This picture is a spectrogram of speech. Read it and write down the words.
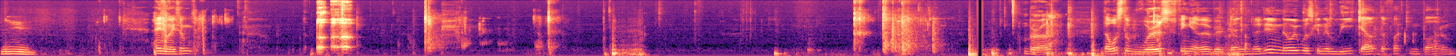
Mm. Anyways, I'm. Bro, that was the worst thing I've ever done. I didn't know it was gonna leak out the fucking bottom.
